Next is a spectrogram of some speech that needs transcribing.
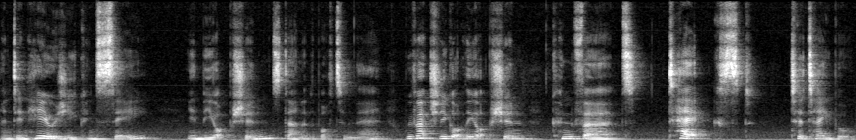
And in here, as you can see, in the options down at the bottom there, we've actually got the option Convert Text to Table.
